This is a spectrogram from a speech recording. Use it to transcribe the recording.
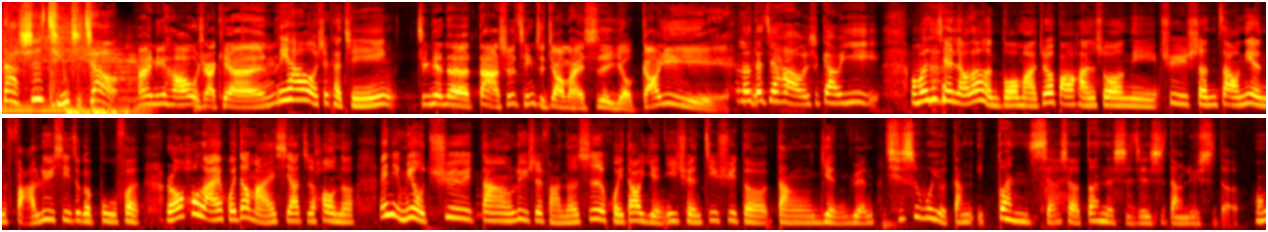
大师，请指教。嗨，你好，我是阿 Ken。你好，我是可晴。今天的大师请指教，我们还是有高毅。Hello，大家好，我是高毅。我们之前聊到很多嘛，就包含说你去深造念法律系这个部分，然后后来回到马来西亚之后呢，哎，你没有去当律师，反而是回到演艺圈继续的当演员。其实我有当一段小小段的时间是当律师的，哦，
